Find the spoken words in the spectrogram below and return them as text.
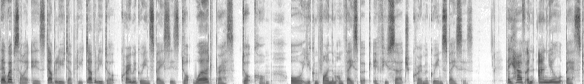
Their website is www.chromagreenspaces.wordpress.com, or you can find them on Facebook if you search Chroma Green Spaces. They have an annual Best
